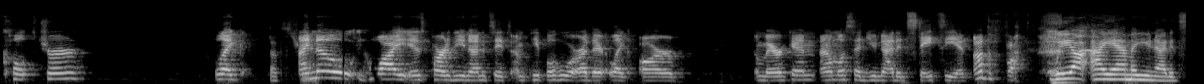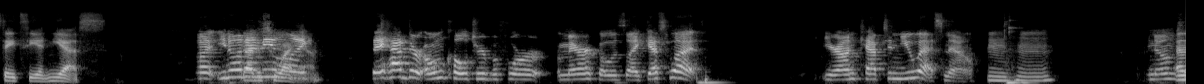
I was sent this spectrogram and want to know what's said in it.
culture. Like, that's true. I know Hawaii is part of the United States, and people who are there like are American. I almost said United Statesian. Oh the fuck? we are. I am a United Statesian. Yes, But you know what that I mean? I Like am. they had their own culture before America was like, guess what? You're on Captain US now. Mm-hmm. You know what I'm And saying?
